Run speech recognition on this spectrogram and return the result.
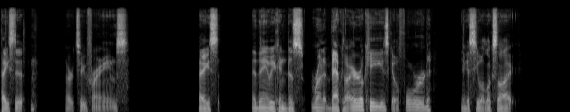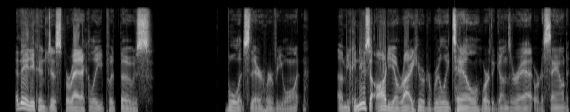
Paste it. Or two frames. Paste. And then we can just run it back with our arrow keys, go forward. You can see what it looks like. And then you can just sporadically put those bullets there wherever you want. Um, you can use the audio right here to really tell where the guns are at or the sound.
